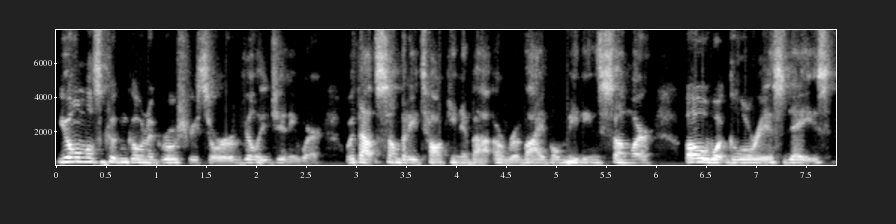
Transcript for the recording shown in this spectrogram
You almost couldn't go in a grocery store or village anywhere without somebody talking about a revival meeting somewhere. Oh, what glorious days.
